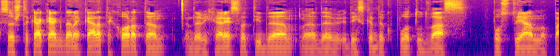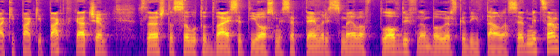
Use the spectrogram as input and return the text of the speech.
също така как да накарате хората да ви харесват и да, да, да искат да купуват от вас постоянно, пак и пак и пак. Така че следващата събота, 28 септември, сме в Пловдив на Българска дигитална седмица.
